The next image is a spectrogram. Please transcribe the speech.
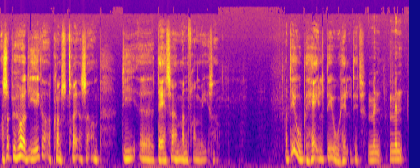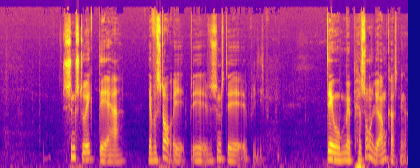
og så behøver de ikke at koncentrere sig om de øh, data, man fremviser. Og det er ubehageligt, det er uheldigt. Men, men synes du ikke, det er... Jeg forstår, jeg, jeg synes, det, det er jo med personlige omkostninger.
